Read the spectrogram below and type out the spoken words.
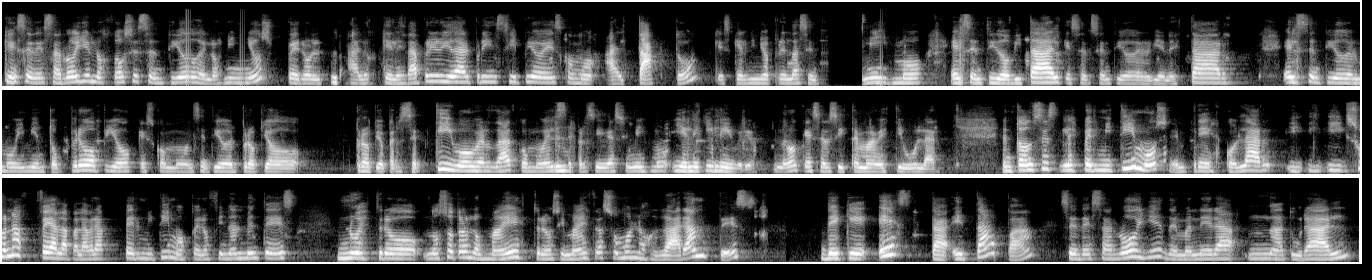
que se desarrollen los 12 sentidos de los niños, pero a los que les da prioridad al principio es como al tacto, que es que el niño aprenda a sentir mismo, el sentido vital, que es el sentido del bienestar, el sentido del movimiento propio, que es como el sentido del propio, propio perceptivo, ¿verdad? Como él se percibe a sí mismo, y el equilibrio, ¿no? Que es el sistema vestibular. Entonces, les permitimos en preescolar, y, y suena fea la palabra permitimos, pero finalmente es nuestro, nosotros los maestros y maestras somos los garantes de que esta etapa se desarrolle de manera natural,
